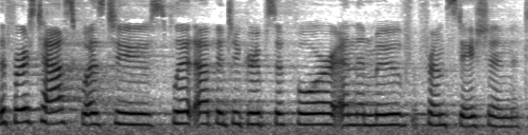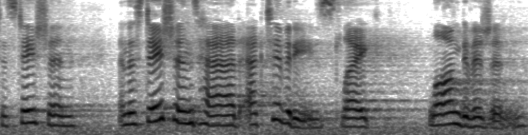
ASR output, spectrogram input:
The first task was to split up into groups of four and then move from station to station. And the stations had activities like long division,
